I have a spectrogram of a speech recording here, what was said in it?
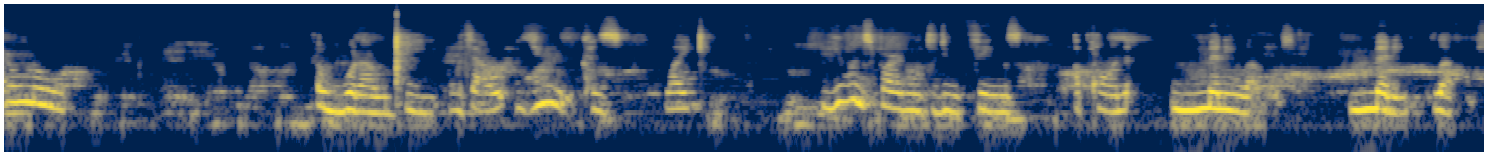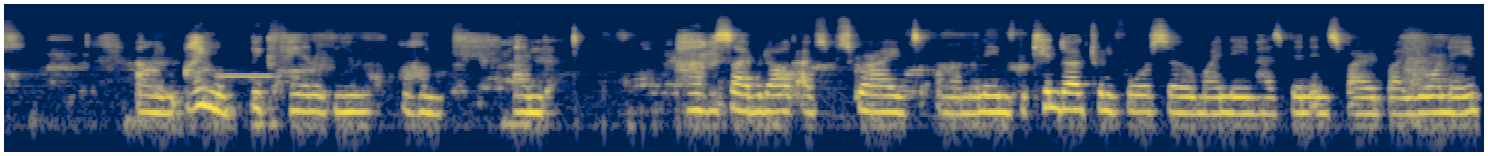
I don't know what I would be without you, because, like, you inspired me to do things upon many levels. Many levels. Um, I'm a big fan of you, um, and I'm a Cyberdog. I've subscribed. Um, my name's the Kindog24, so my name has been inspired by your name.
